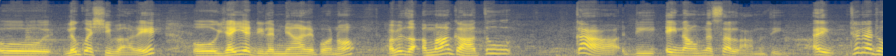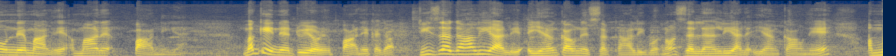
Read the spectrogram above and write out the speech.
ဟိုလောက်ွက်ရှိပါတယ်ဟိုရိုက်ရက်တွေလည်းများတယ်ပေါ့နော်ဘာဖြစ်လို့လဲဆိုတော့အမကသူ ကဒီအိမ်အောင်20လားမသိဘူးအဲ့ထထထုံးထဲမှာလည်းအမနဲ့ပါနေတယ်မက်ကင်နဲ့တွေ့တော့တယ်ပါတဲ့ခါကျတော့ဒီဇက်ကားလေးကလေအရန်ကောင်းတဲ့ဇက်ကားလေးပေါ့နော်ဇလန်းလေးကလည်းအရန်ကောင်းတယ်အမ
